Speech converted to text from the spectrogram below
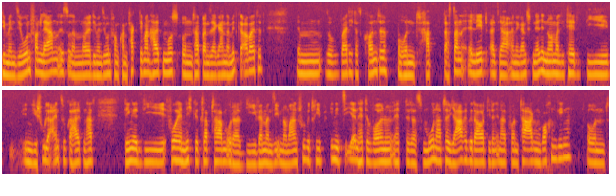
Dimension von Lernen ist oder eine neue Dimension von Kontakt, den man halten muss und habe dann sehr gern da mitgearbeitet, soweit ich das konnte und habe das dann erlebt als ja eine ganz schnelle Normalität, die in die Schule Einzug gehalten hat, Dinge, die vorher nicht geklappt haben oder die, wenn man sie im normalen Schulbetrieb initiieren hätte wollen, hätte das Monate, Jahre gedauert, die dann innerhalb von Tagen, Wochen gingen. Und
